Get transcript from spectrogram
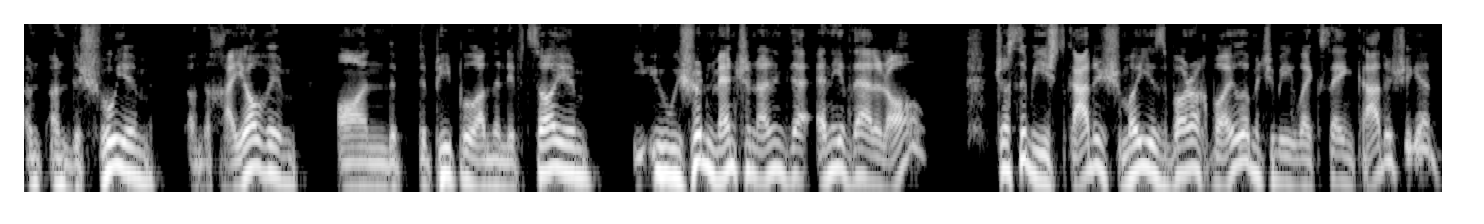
on, on the shvuyim, on the chayovim, on the, the people on the niftzayim, we shouldn't mention any of that, any of that at all. Just to be Kaddish Baruch Ba'ilam, it should be like saying Kaddish again.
